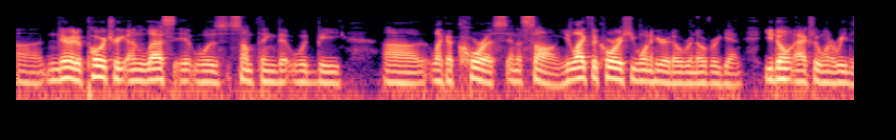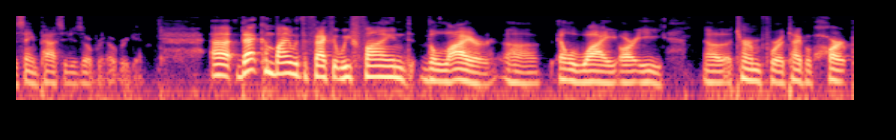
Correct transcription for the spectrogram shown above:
uh, narrative poetry unless it was something that would be uh, like a chorus in a song. You like the chorus, you want to hear it over and over again. You don't actually want to read the same passages over and over again. Uh, that combined with the fact that we find the lyre, uh, L Y R E, a term for a type of harp,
